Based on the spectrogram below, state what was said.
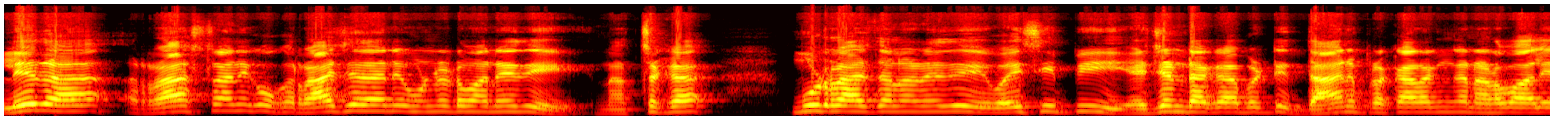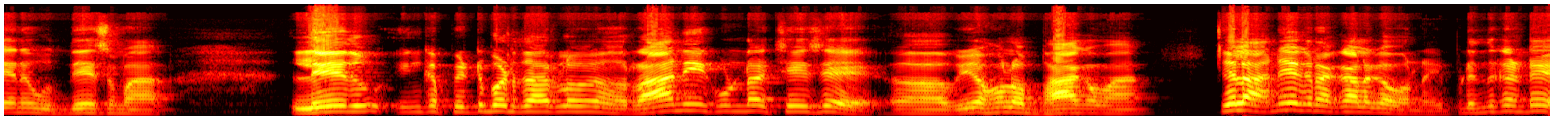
లేదా రాష్ట్రానికి ఒక రాజధాని ఉండడం అనేది నచ్చక మూడు రాజధానులు అనేది వైసీపీ ఎజెండా కాబట్టి దాని ప్రకారంగా నడవాలి అనే ఉద్దేశమా? లేదు ఇంకా పెట్టుబడిదారులు రానియకుండా చేసే వ్యూహంలో భాగమా? ఇలా అనేక రకాలుగా ఉన్నాయి. ఇప్పుడు ఎందుకంటే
